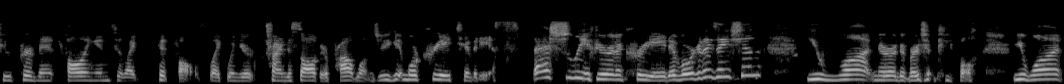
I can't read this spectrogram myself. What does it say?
to prevent falling into like pitfalls like when you're trying to solve your problems or you get more creativity especially if you're in a creative organization you want neurodivergent people you want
